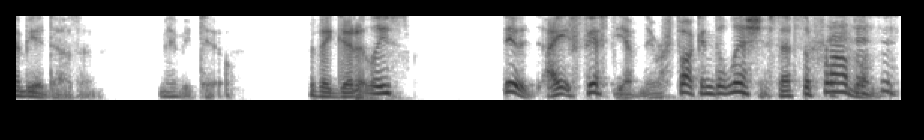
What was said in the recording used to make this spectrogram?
Maybe a dozen, maybe two. Were they good at least? Dude, I ate 50 of them. They were fucking delicious. That's the problem.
